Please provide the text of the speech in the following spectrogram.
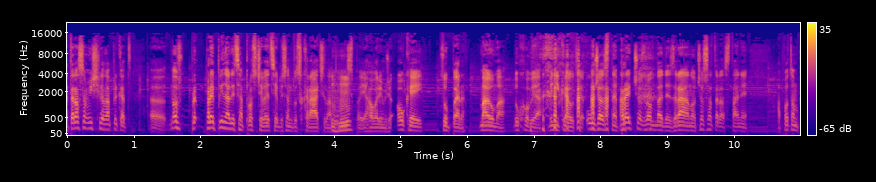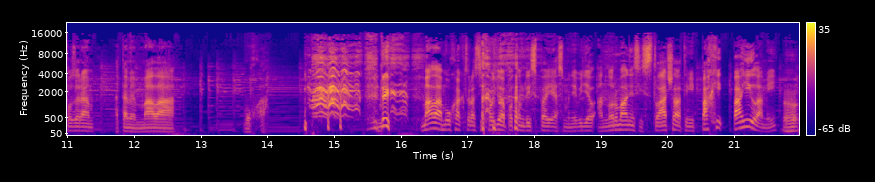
A teraz som išiel napríklad, uh, no pre, prepínali sa proste veci, aby som to skrátil na tom Mhm. displeji. Ja hovorím, že OK, super, majú ma, duchovia, vynikajúce, úžasné, prečo zrovna dnes ráno, čo sa teraz stane? A potom pozerám a tam je malá mucha. Ty- Malá mucha, ktorá si chodila po tom displeji, ja som ho nevidel a normálne si stláčala tými pachy, pahýlami Aha.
